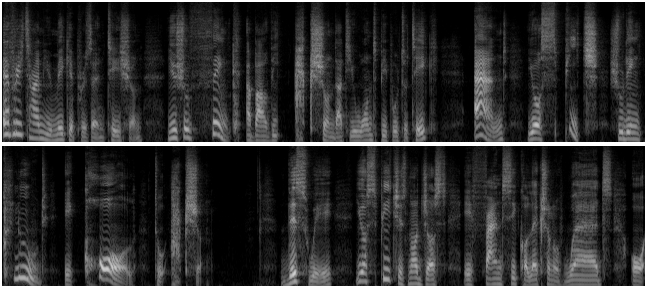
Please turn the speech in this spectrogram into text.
every time you make a presentation, you should think about the action that you want people to take and your speech should include a call to action. This way, your speech is not just a fancy collection of words or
